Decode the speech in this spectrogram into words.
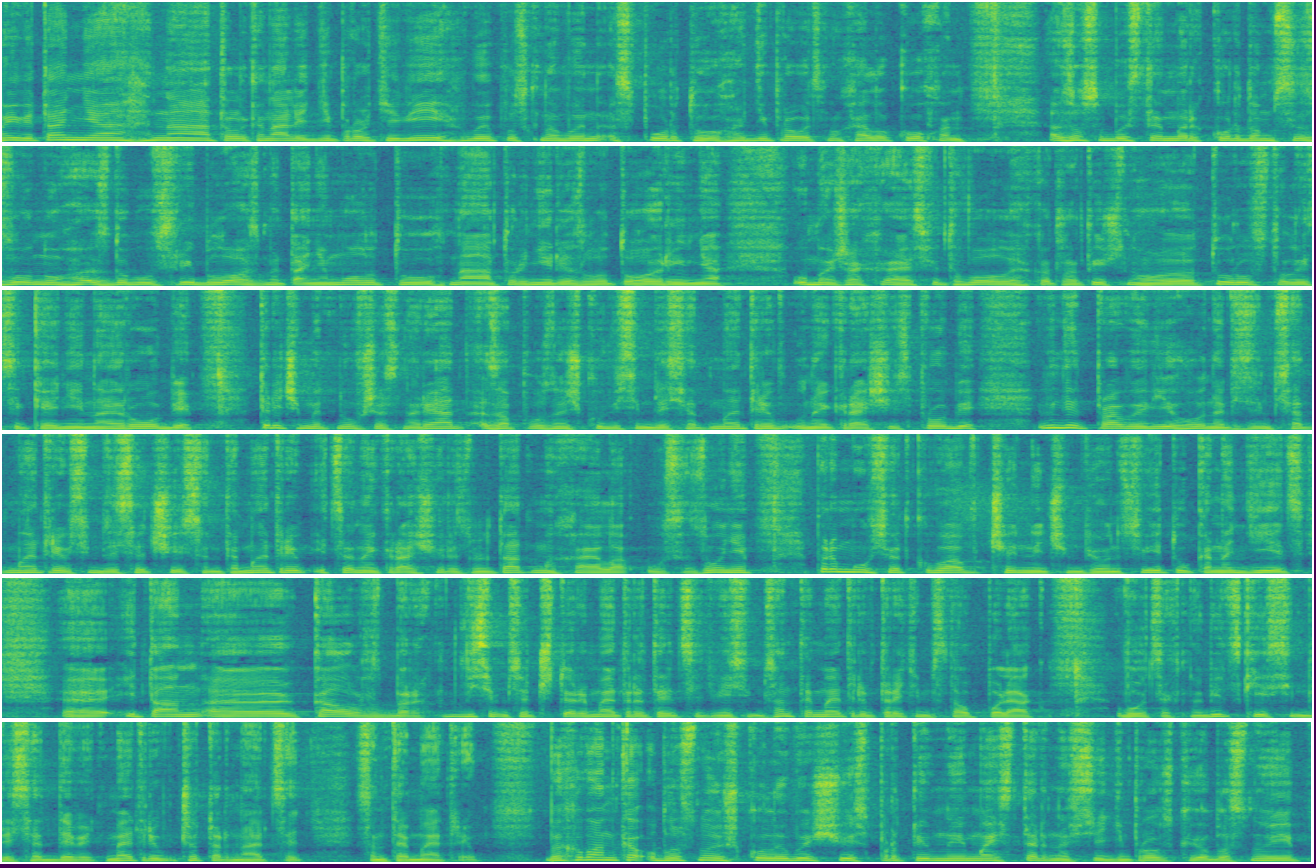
Мої вітання на телеканалі Дніпро ТВ. Випуск новин спорту. Дніпровець Михайло Кохан з особистим рекордом сезону здобув срібло з метання молоту на турнірі золотого рівня у межах е, світового легкоатлетичного туру в столиці Кенії Найробі. Тричі метнувши снаряд за позначку 80 метрів у найкращій спробі. Він відправив його на 80 метрів 76 сантиметрів. І це найкращий результат Михайла у сезоні. Перемогу святкував чинний чемпіон світу, канадієць е, Ітан е, Карлсберг 84 метри 38 сантиметрів. Третім став поляк Войцех Новіцький 79 метрів 14 сантиметрів. Вихованка обласної школи вищої спортивної майстерності Дніпровської обласної е,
